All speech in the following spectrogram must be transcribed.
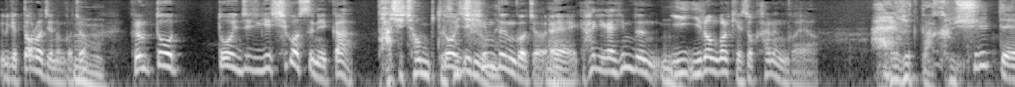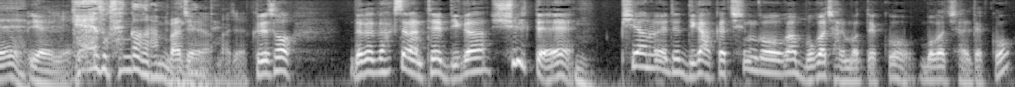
이렇게 떨어지는 거죠. 그럼 또, 또 이제 이게 식었으니까 다시 처음부터 또 이제. 힘든 거죠. 예, 하기가 힘든 이, 이런 걸 계속 하는 거예요. 알겠다. 그럼 쉴때 예, 예. 계속 생각을 하면 맞아요. 되겠네. 맞아요. 그래서 내가 그 학생한테 네가 쉴때 음. 피아노에 대해 네가 아까 친 거가 뭐가 잘못됐고 뭐가 잘 됐고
